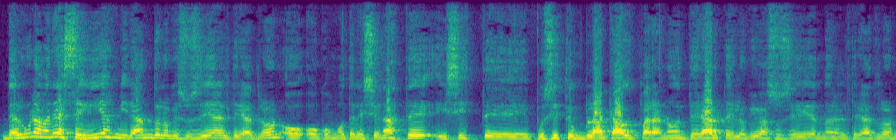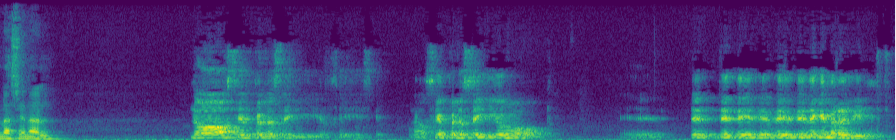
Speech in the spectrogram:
¿De alguna manera seguías mirando lo que sucedía en el triatlón o, como te lesionaste hiciste, pusiste un blackout para no enterarte de lo que iba sucediendo en el triatlón nacional? No, siempre lo he seguido, sí, sí. No, siempre lo he seguido eh, desde, que me retiré.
